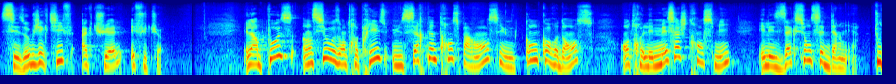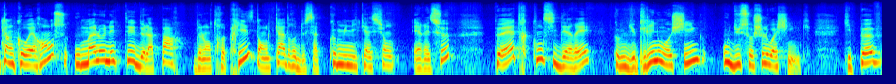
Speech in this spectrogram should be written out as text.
ses objectifs actuels et futurs. Elle impose ainsi aux entreprises une certaine transparence et une concordance entre les messages transmis et les actions de cette dernière. Toute incohérence ou malhonnêteté de la part de l'entreprise dans le cadre de sa communication RSE peut être considérée comme du greenwashing ou du social washing, qui peuvent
